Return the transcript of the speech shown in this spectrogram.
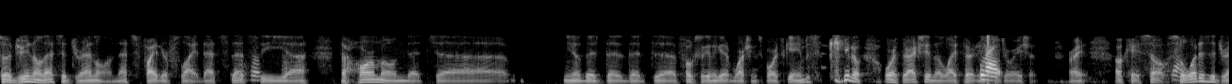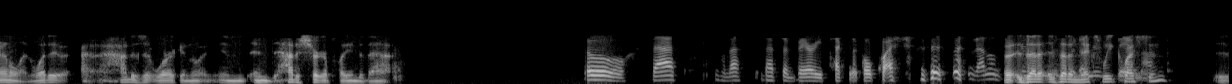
So adrenal, that's adrenaline. That's fight or flight. That's that's Mhm. the uh, the hormone that uh, you know that that, that uh, folks are going to get watching sports games, you know, or if they're actually in a life-threatening Right. situation, right? Okay. So so what is adrenaline? What is, how does it work, and and and how does sugar play into that? Oh, that's that's that's a very technical question. Uh, is that a, is that a next week that. question? Should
